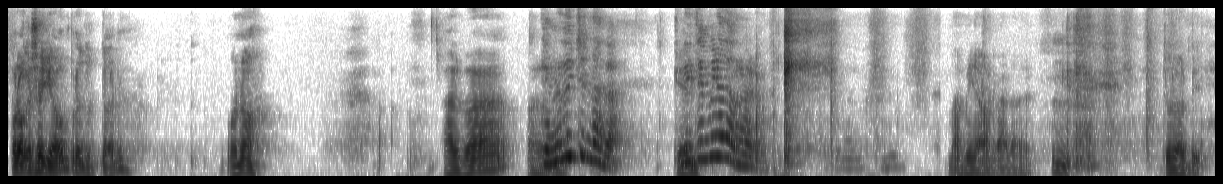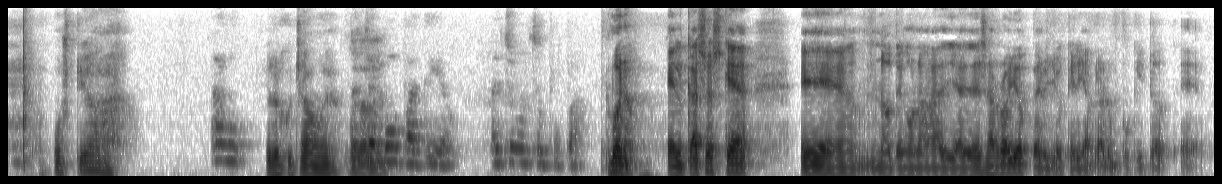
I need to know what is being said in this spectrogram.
Por lo que soy yo, un productor. ¿O no? Alba. Alba Que no he dicho nada. ¿qué? Ni te he mirado raro. Me ha mirado raro, ¿eh? Mm, Tú lo has visto. Hostia, yo lo he escuchado, ¿eh? ha hecho pupa, tío. Ha hecho mucho pupa. Bueno, el caso es que eh, no tengo nada ya de desarrollo, pero yo quería hablar un poquito de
